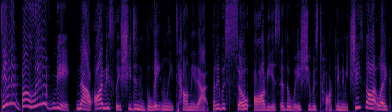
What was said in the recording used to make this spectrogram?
didn't believe me. Now, obviously, she didn't blatantly tell me that, but it was so obvious in the way she was talking to me. She thought like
